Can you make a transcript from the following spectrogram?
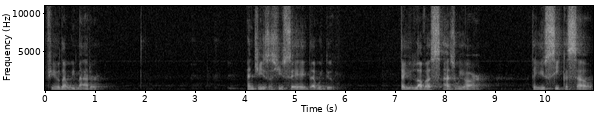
feel that we matter. And Jesus, you say that we do that you love us as we are, that you seek us out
